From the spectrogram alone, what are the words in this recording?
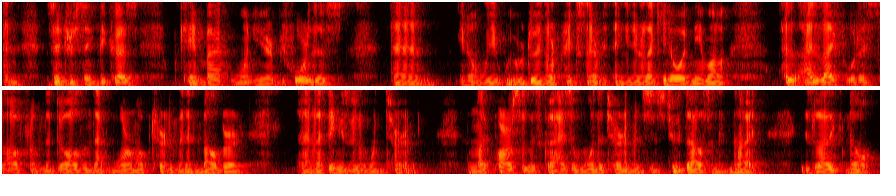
and it's interesting because we came back one year before this, and you know, we, we were doing our picks and everything, and you're like, you know what, Nima, I, I liked what I saw from Nadal in that warm up tournament in Melbourne, and I think he's going to win the tournament. I'm like, Parsa, this guy hasn't won the tournament since 2009. He's like, no,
